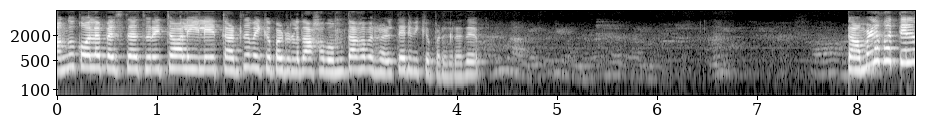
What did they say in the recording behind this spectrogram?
அங்கு கோலபெஸ்த சிறைச்சாலையிலே தடுத்து வைக்கப்பட்டுள்ளதாகவும் தகவல்கள் தெரிவிக்கப்படுகிறது. தமிழகத்தில்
